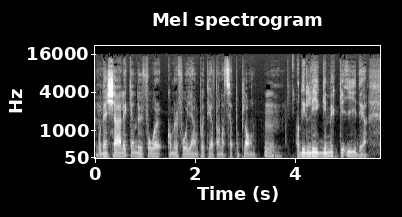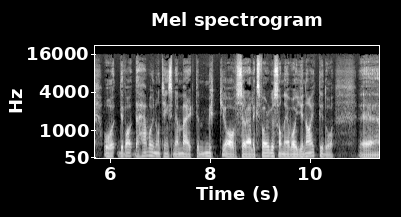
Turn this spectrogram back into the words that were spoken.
Mm. Och den kärleken du får kommer du få igen på ett helt annat sätt på plan. Mm. Och det ligger mycket i det. Och det, var, det här var ju någonting som jag märkte mycket av Sir Alex Ferguson när jag var i United då. Eh,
